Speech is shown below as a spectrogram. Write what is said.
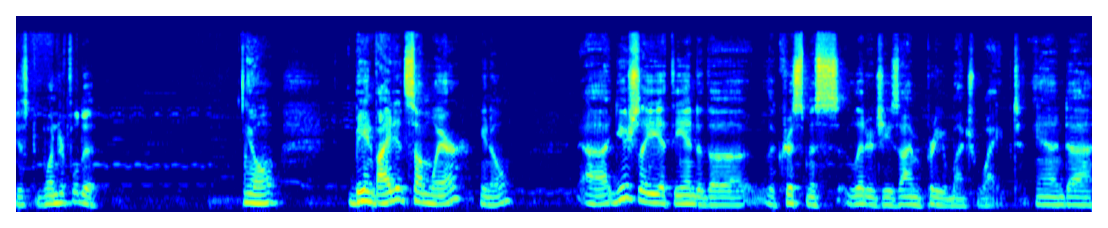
just wonderful to, you know, be invited somewhere. You know, uh, usually at the end of the the Christmas liturgies, I'm pretty much wiped, and uh,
